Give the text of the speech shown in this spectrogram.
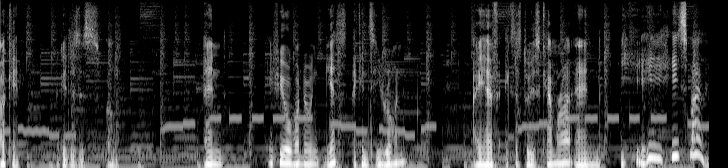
Okay. Okay, this is um and if you're wondering, yes, I can see Roman. I have access to his camera and he, he's smiling.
